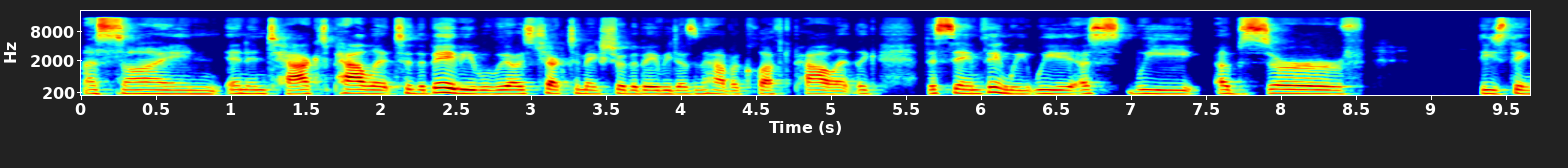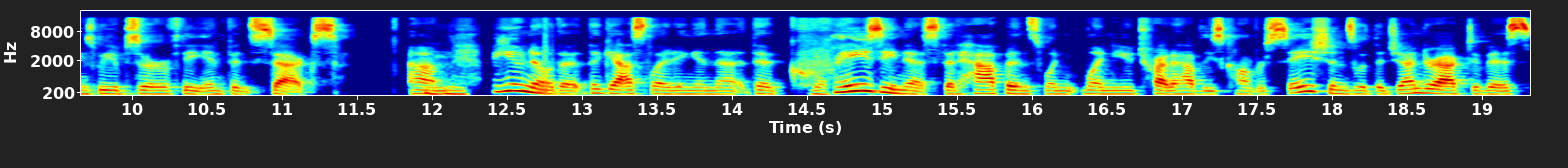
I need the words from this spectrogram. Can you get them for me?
assign an intact palate to the baby but we always check to make sure the baby doesn't have a cleft palate like the same thing we we we observe these things we observe the infant sex um, mm-hmm. you know the the gaslighting and the the craziness yes. that happens when when you try to have these conversations with the gender activists.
